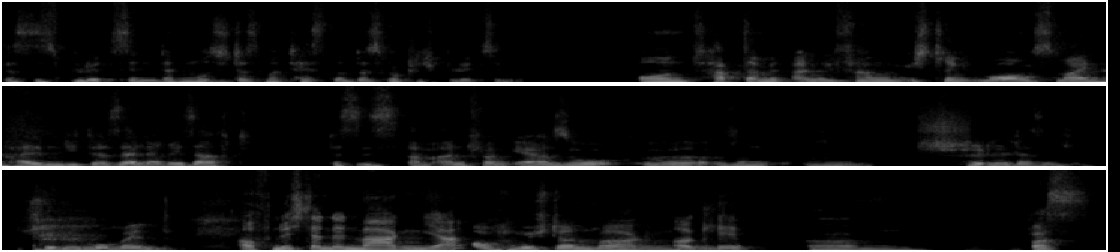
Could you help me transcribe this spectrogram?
das ist Blödsinn, dann muss ich das mal testen, ob das wirklich Blödsinn ist. Und habe damit angefangen. Ich trinke morgens meinen halben Liter Selleriesaft. Das ist am Anfang eher so, äh, so, ein, so ein Schüttel, das, Schüttelmoment. Auf nüchternen Magen, ja? Auf nüchternen Magen. Okay. Ähm, was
